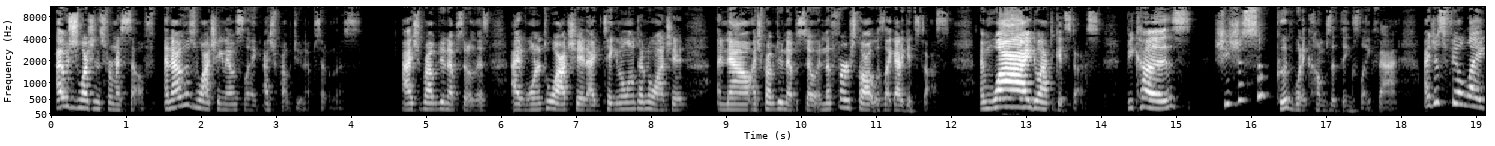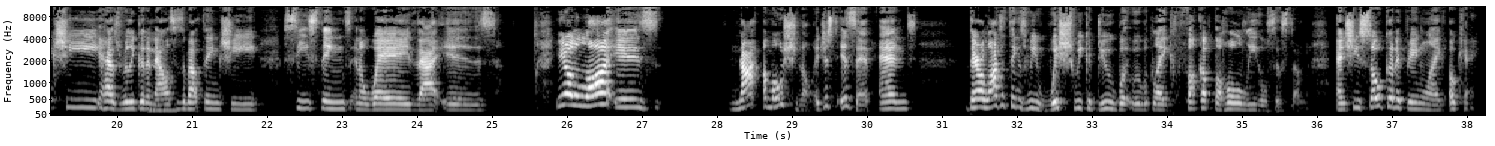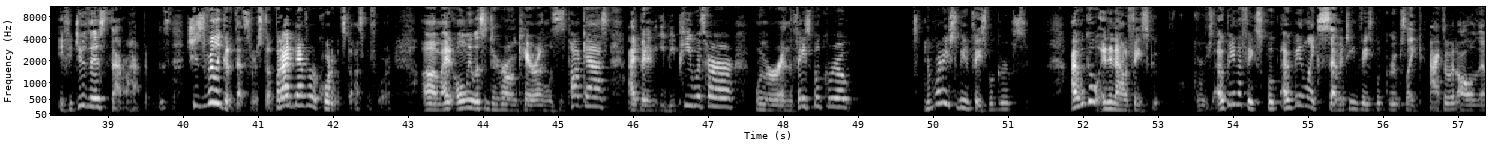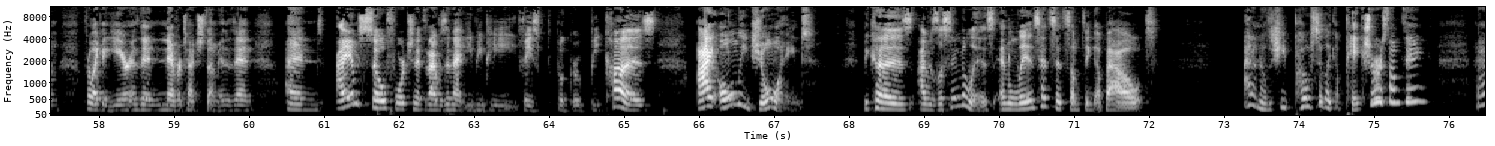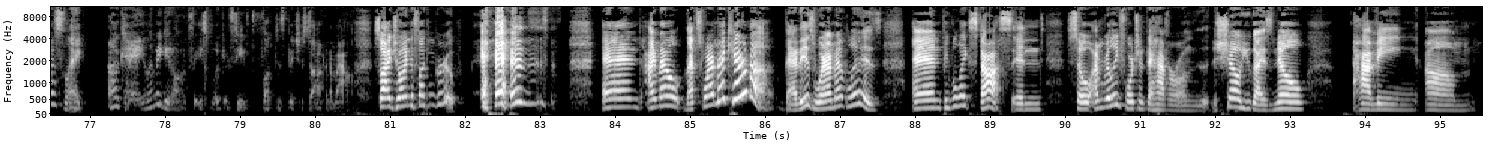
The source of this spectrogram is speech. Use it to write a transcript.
I was just watching this for myself. And I was watching and I was like, I should probably do an episode on this. I should probably do an episode on this. I had wanted to watch it. I'd taken a long time to watch it. And now I should probably do an episode. And the first thought was, like I gotta get Stas. And why do I have to get Stas? Because she's just so good when it comes to things like that. I just feel like she has really good analysis about things. She sees things in a way that is, you know, the law is not emotional. It just isn't. And there are lots of things we wish we could do, but it would like fuck up the whole legal system. And she's so good at being like, okay, if you do this, that'll happen. This, she's really good at that sort of stuff. But I'd never recorded with Stas before. Um, I'd only listened to her on Kara and Liz's podcast. I'd been in EBP with her when we were in the Facebook group. Remember when I used to be in Facebook groups? I would go in and out of Facebook groups. I would be in a Facebook. I would be in like 17 Facebook groups, like active in all of them for like a year, and then never touch them. And then, and I am so fortunate that I was in that EBP Facebook group because I only joined because I was listening to Liz, and Liz had said something about. I don't know. That she posted like a picture or something. And I was like, okay, let me get on Facebook and see what the fuck this bitch is talking about. So I joined the fucking group. And and I met that's where I met Kara. That is where I met Liz. And people like Stas. And so I'm really fortunate to have her on the show. You guys know having um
